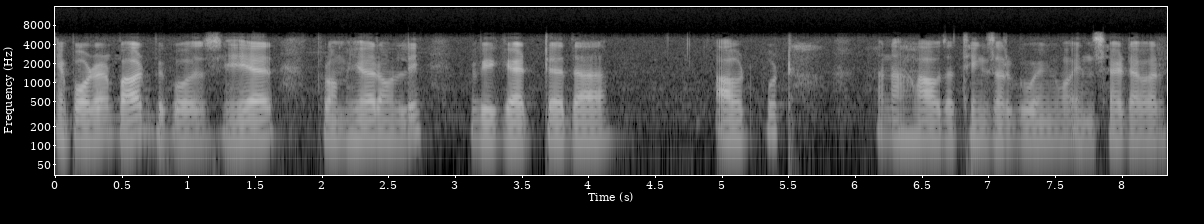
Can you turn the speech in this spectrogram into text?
important part because here from here only we get the output and how the things are going inside our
